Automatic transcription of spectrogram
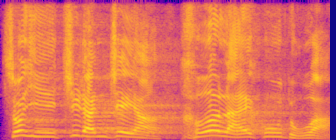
所以，既然这样，何来孤独啊？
